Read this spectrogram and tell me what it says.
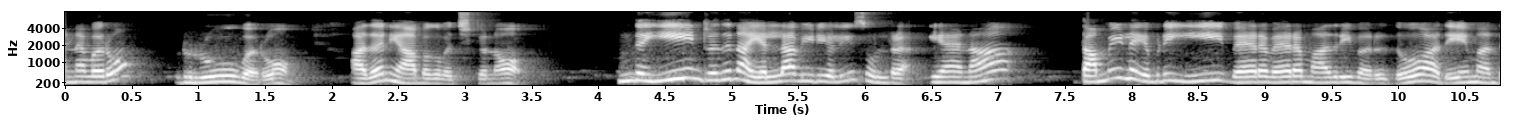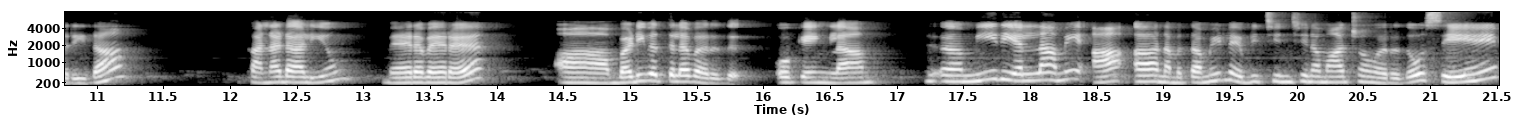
என்ன வரும்? ரூ வரும். அதை ஞாபகம் வச்சுக்கணும். இந்த ஈன்றது நான் எல்லா வீடியோலையும் சொல்கிறேன் ஏன்னா தமிழில் எப்படி ஈ வேறு வேறு மாதிரி வருதோ அதே மாதிரி தான் கன்னடாலையும் வேறு வேறு வடிவத்தில் வருது. ஓகேங்களா? மீதி எல்லாமே ஆ ஆ நம்ம தமிழில் எப்படி சின்ன சின்ன மாற்றம் வருதோ சேம்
